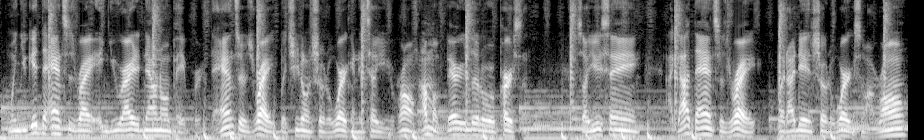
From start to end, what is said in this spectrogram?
When you get the answers right and you write it down on paper, the answer is right, but you don't show the work and they tell you you're wrong. I'm a very literal person. So you're saying I got the answers right, but I didn't show the work, so I'm wrong.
